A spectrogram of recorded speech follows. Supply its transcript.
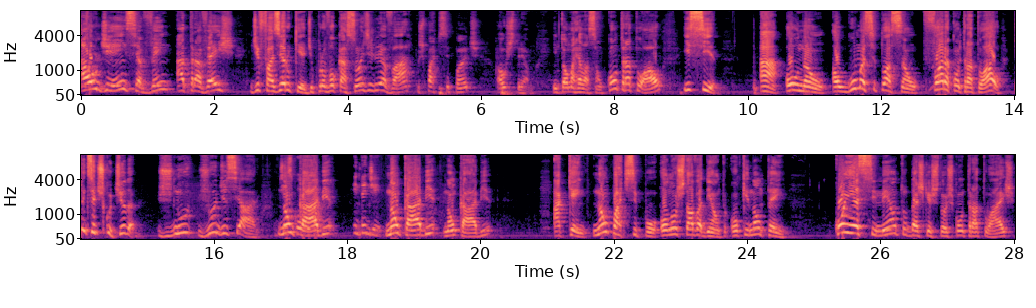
A audiência vem através de fazer o quê? De provocações de levar os participantes ao extremo. Então, uma relação contratual e se há ou não alguma situação fora contratual, tem que ser discutida no judiciário. não Desculpa, cabe Entendi. não cabe, não cabe a quem não participou ou não estava dentro ou que não tem conhecimento das questões contratuais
